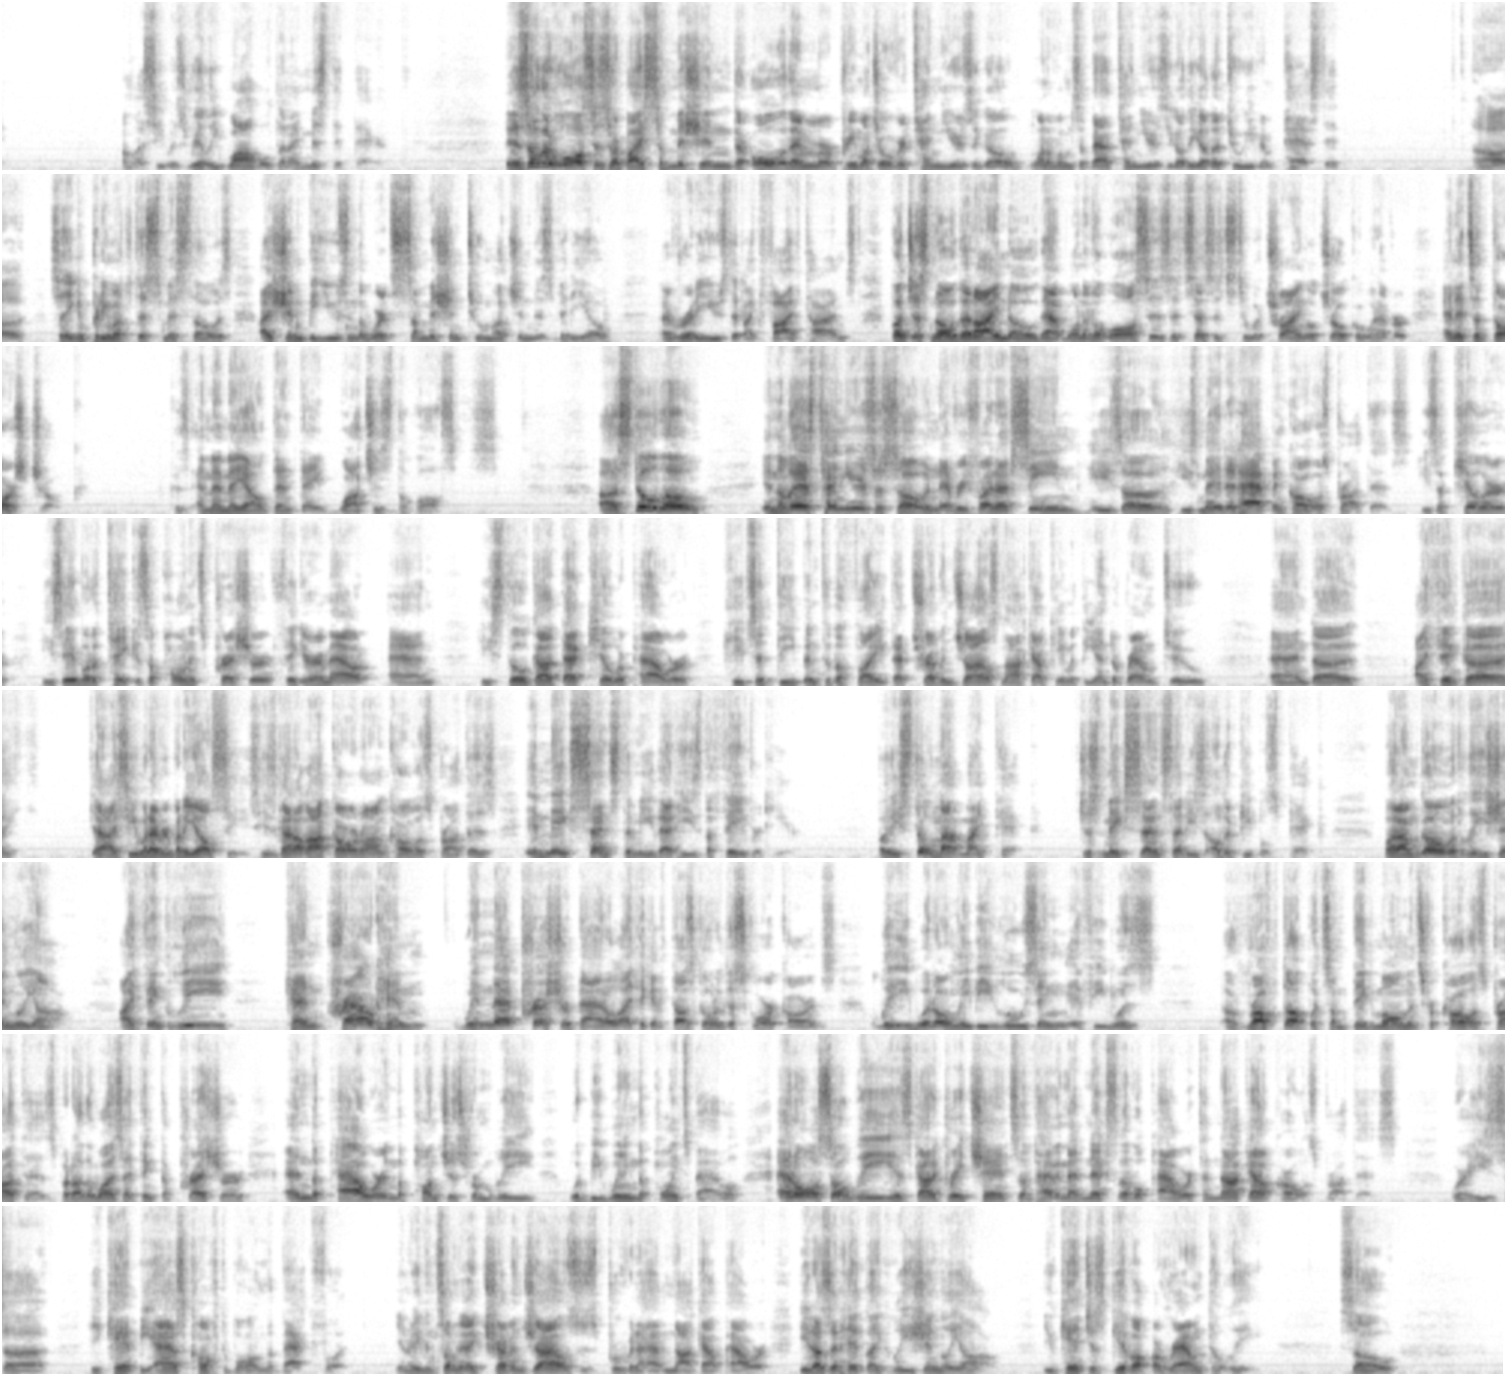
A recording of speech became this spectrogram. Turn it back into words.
Unless he was really wobbled and I missed it there. His other losses are by submission. They're, all of them are pretty much over 10 years ago. One of them's about 10 years ago. The other two even passed it. Uh, so you can pretty much dismiss those. I shouldn't be using the word submission too much in this video. I've already used it like five times. But just know that I know that one of the losses, it says it's to a triangle choke or whatever, and it's a Darce choke. Because MMA Al Dente watches the losses. Uh, still, though, in the last 10 years or so, in every fight I've seen, he's uh, he's made it happen, Carlos Prates. He's a killer. He's able to take his opponent's pressure, figure him out, and he's still got that killer power. Keeps it deep into the fight. That Trevin Giles knockout came at the end of round two and uh, I think uh, yeah, I see what everybody else sees. He's got a lot going on, Carlos Prates. It makes sense to me that he's the favorite here, but he's still not my pick. Just makes sense that he's other people's pick. But I'm going with Li Jingliang. I think Li can crowd him, win that pressure battle. I think if it does go to the scorecards, Li would only be losing if he was uh, roughed up with some big moments for Carlos Prates. But otherwise, I think the pressure and the power and the punches from Li would be winning the points battle. And also, Li has got a great chance of having that next level power to knock out Carlos Prates, where he's uh, he can't be as comfortable on the back foot. You know, even somebody like Trevin Giles who's proven to have knockout power, he doesn't hit like Li Jingliang. You can't just give up a round to Li. So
